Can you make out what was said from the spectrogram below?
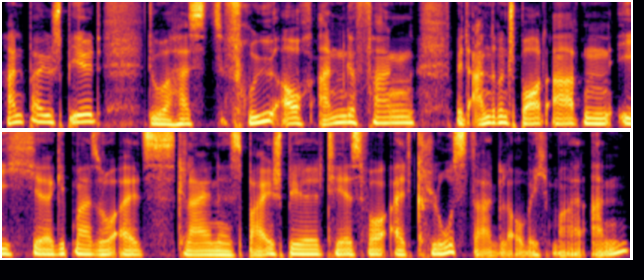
Handball gespielt. Du hast früh auch angefangen mit anderen Sportarten. Ich äh, gebe mal so als kleines Beispiel TSV Altkloster, glaube ich mal an,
